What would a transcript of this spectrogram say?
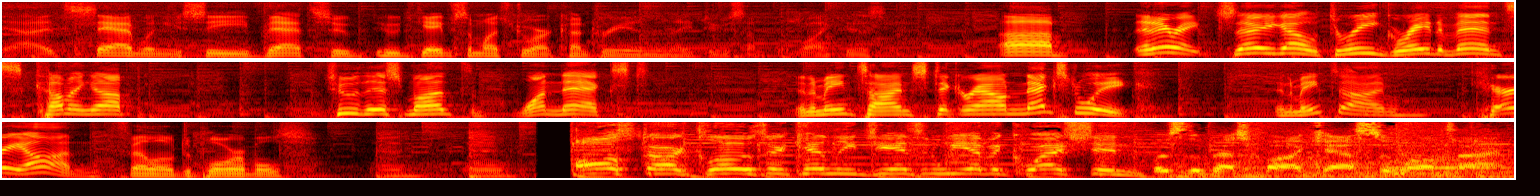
yeah, it's sad when you see vets who, who gave so much to our country and then they do something like this. Uh, at any rate, so there you go. Three great events coming up. Two this month, one next. In the meantime, stick around next week. In the meantime, carry on, fellow deplorables. All star closer Kenley Jansen, we have a question. What's the best podcast of all time?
